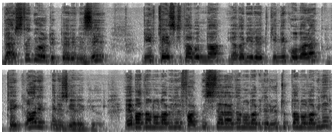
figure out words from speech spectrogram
derste gördüklerinizi bir test kitabından ya da bir etkinlik olarak tekrar etmeniz gerekiyor. EBA'dan olabilir, farklı sitelerden olabilir, YouTube'dan olabilir.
